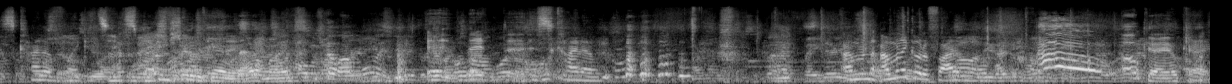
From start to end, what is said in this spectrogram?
it's kind of like it's like special. camera. I don't mind. It, it, it's kind of. I'm gonna, I'm gonna go to five. Oh, okay, okay.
